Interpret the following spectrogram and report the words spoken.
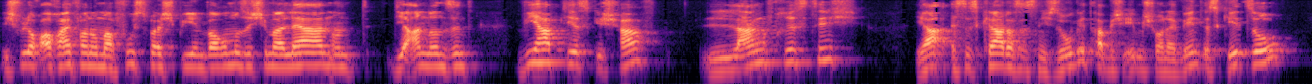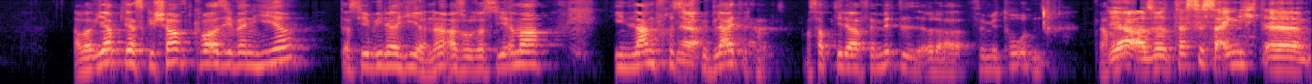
Ich will doch auch einfach nur mal Fußball spielen. Warum muss ich immer lernen? Und die anderen sind, wie habt ihr es geschafft, langfristig? Ja, es ist klar, dass es nicht so geht, habe ich eben schon erwähnt. Es geht so. Aber wie habt ihr es geschafft, quasi, wenn hier, dass ihr wieder hier, ne? Also, dass ihr immer ihn langfristig ja. begleitet habt? Was habt ihr da für Mittel oder für Methoden? Gehabt? Ja, also das ist eigentlich äh,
